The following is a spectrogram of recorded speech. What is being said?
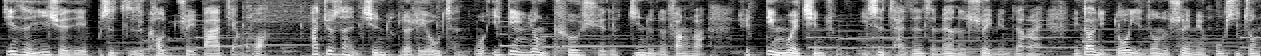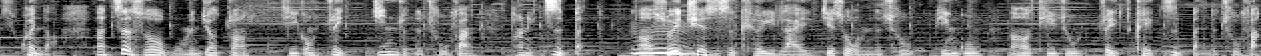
精神医学也不是只是靠嘴巴讲话。它就是很清楚的流程，我一定用科学的精准的方法去定位清楚你是产生什么样的睡眠障碍，你到底多严重的睡眠呼吸中止困扰。那这时候我们就要抓提供最精准的处方，帮你治本哦。所以确实是可以来接受我们的处评估，然后提出最可以治本的处方。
